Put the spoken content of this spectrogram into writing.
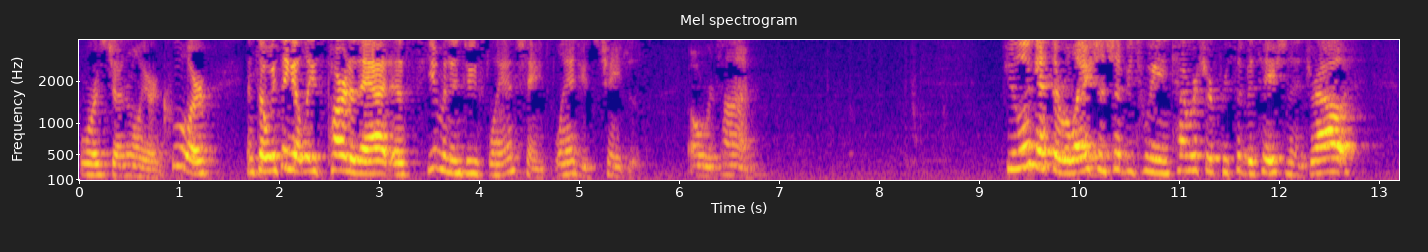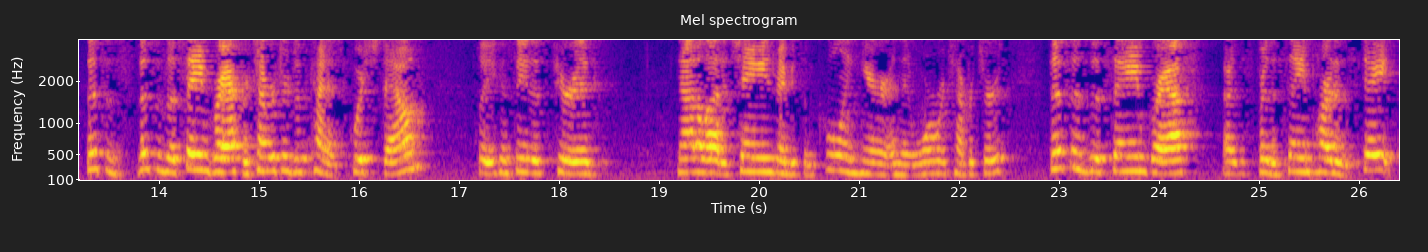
Forests generally are cooler. And so we think at least part of that is human-induced land change, land use changes over time. If you look at the relationship between temperature, precipitation, and drought, this is, this is the same graph where temperature just kind of squished down. So you can see this period, not a lot of change, maybe some cooling here, and then warmer temperatures. This is the same graph for the same part of the state,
